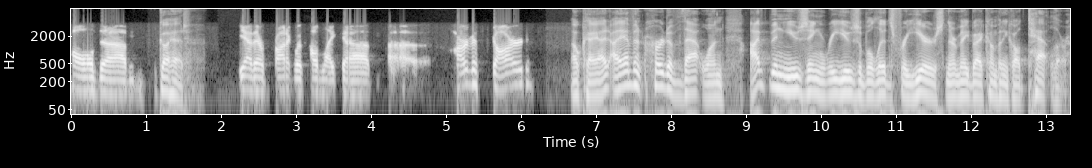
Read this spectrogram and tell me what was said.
called, um, go ahead. yeah, their product was called like uh, uh, Harvest Guard. Okay, I, I haven't heard of that one. I've been using reusable lids for years, and they're made by a company called Tatler.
